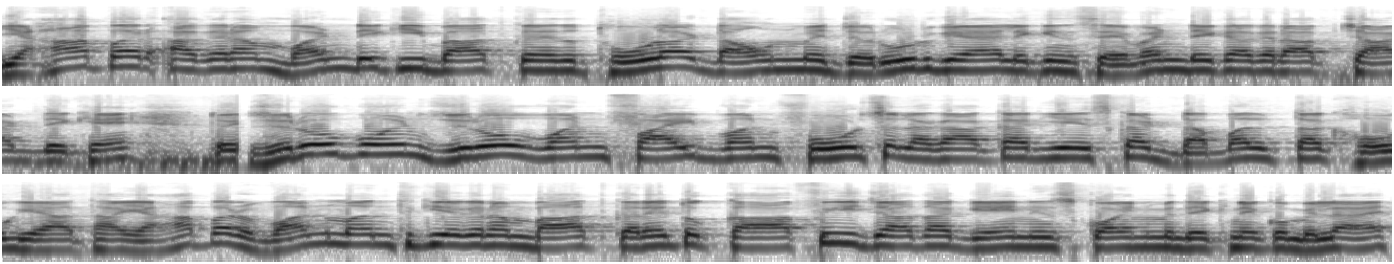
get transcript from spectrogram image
यहाँ पर अगर हम वन डे की बात करें तो थोड़ा डाउन में ज़रूर गया है, लेकिन सेवन डे का अगर आप चार्ट देखें तो ज़ीरो 0.01514 से लगाकर ये इसका डबल तक हो गया था। यहाँ पर वन मंथ की अगर हम बात करें तो काफ़ी ज़्यादा गेन इस कॉइन में देखने को मिला है।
